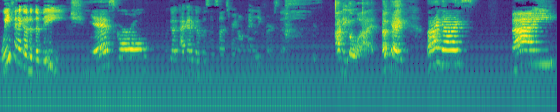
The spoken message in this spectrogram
we finna go to the beach. Yes, girl. Go, I gotta go put some sunscreen on Haley first. Though. I need a lot. Okay. Bye, guys. Bye.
